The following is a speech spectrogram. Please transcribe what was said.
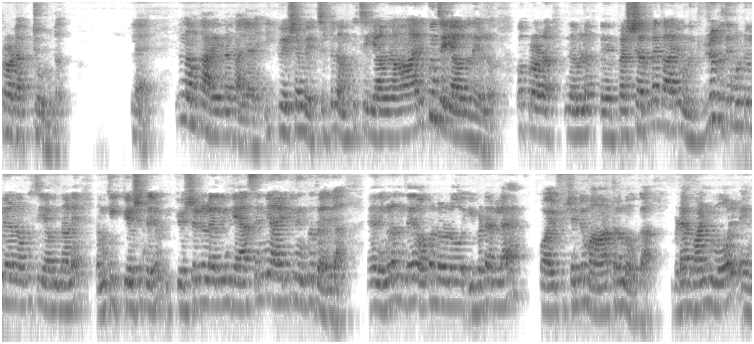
പ്രൊഡക്റ്റും ഉണ്ട്. അല്ലെ? ഇത് നമുക്ക് അറിയുന്ന കാര്യമാണ്. ഇക്വേഷൻ വെച്ചിട്ട് നമുക്ക് ചെയ്യാവുന്ന ആർക്കും ചെയ്യാവുന്നതേ ഉള്ളൂ. അപ്പൊ നമ്മൾ പ്രഷറിന്റെ കാര്യം ഒരു ബുദ്ധിമുട്ടില്ലാതെ നമുക്ക് ചെയ്യാവുന്നതാണ്. നമുക്ക് ഇക്വേഷൻ തരും. ഇക്വേഷനിലുള്ള ഗ്യാസ് തന്നെ ആയിരിക്കും നിങ്ങൾക്ക് തരിക. നിങ്ങൾ എന്തേ നോക്കണ്ടുള്ളൂ? ഇവിടെയുള്ള കോയിഫിഷ്യന്റ് മാത്രം നോക്കുക. ഇവിടെ വൺ മോൾ എം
